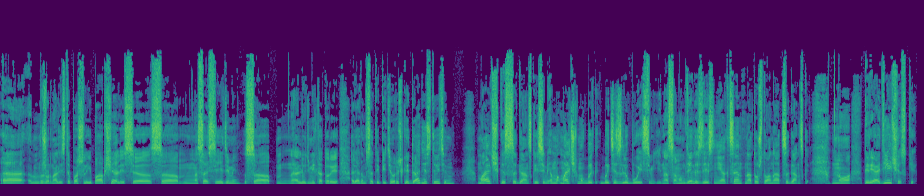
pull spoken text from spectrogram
Э, журналисты пошли и пообщались э, с соседями, с людьми, которые рядом с этой пятерочкой. Да, действительно. Мальчик из цыганской семьи. Мальчик мог бы быть из любой семьи, на самом деле. Здесь не акцент на то, что она цыганская. Но периодически,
